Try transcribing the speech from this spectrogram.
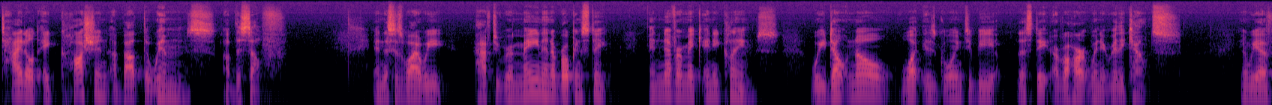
titled a caution about the whims of the self. And this is why we have to remain in a broken state and never make any claims. We don't know what is going to be the state of our heart when it really counts. And we have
